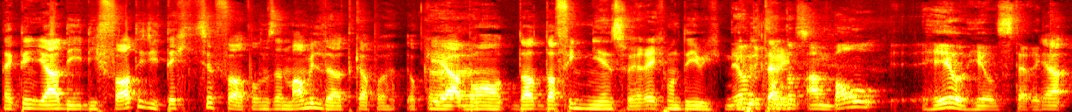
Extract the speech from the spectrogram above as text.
Dat ik denk, ja, die, die fout is die technische fout, want zijn man wil uitkappen. Oké, ja, Eh. bon, dat, dat vind ik niet eens zo erg, want die, die Nee, want wil ik vond daar hem aan bal heel, heel sterk. Ja,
